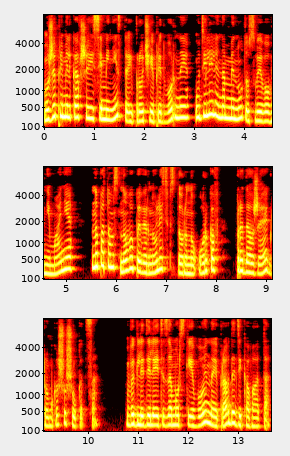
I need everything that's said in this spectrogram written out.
Уже примелькавшиеся министры и прочие придворные уделили нам минуту своего внимания, но потом снова повернулись в сторону орков, продолжая громко шушукаться. Выглядели эти заморские воины и правда диковато.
